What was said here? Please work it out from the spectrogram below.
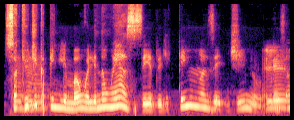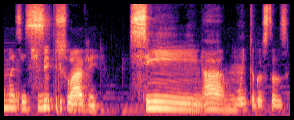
Só que o de Uhum. capim-limão, ele não é azedo. Ele tem um azedinho, Ele mas é é um azedinho cítrico. suave. Sim, ah, muito gostoso.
